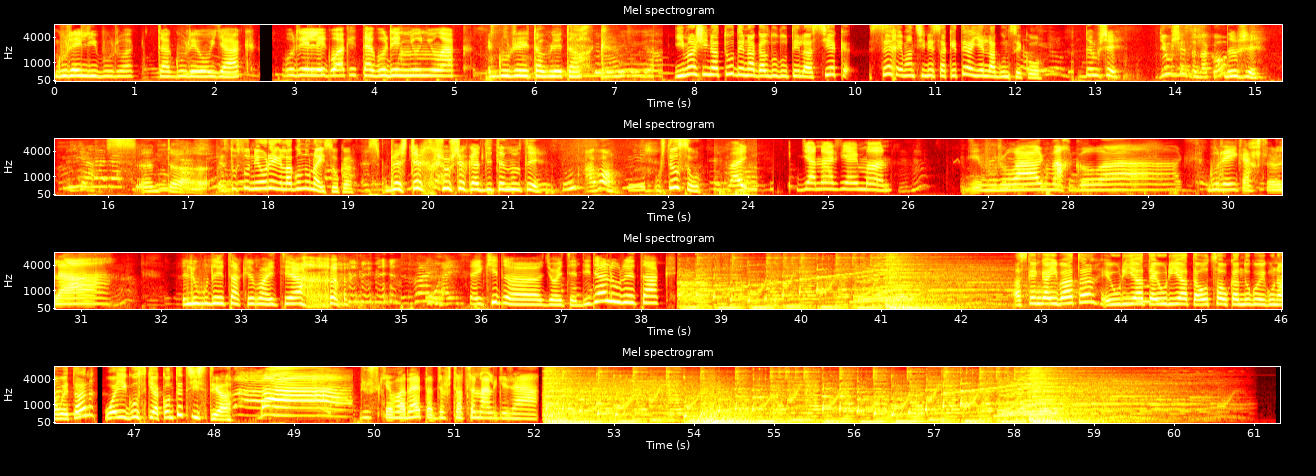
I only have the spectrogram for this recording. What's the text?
Gure liburuak eta gure oiak. Gure legoak eta gure nunuak. Gure tabletak. Imaginatu dena galdu dutela ziek zer eman zinezakete haien laguntzeko. Deuse. Jeuse zendako? Deuse. Zenta... Ez duzu neore lagundu nahizuk. Beste sosak alditen dute. Ah bon? Uste duzu? Bai. Janaria eman. Liburuak, margoak, gure ikastola. Lunetak emaitea. Zaikit uh, joaiten dira lunetak. Azken gai bat, euria eta euria eta hotza dugu egun hauetan, guai guzkia kontetzistea. Ba! Duzke bada eta jostatzen algira.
